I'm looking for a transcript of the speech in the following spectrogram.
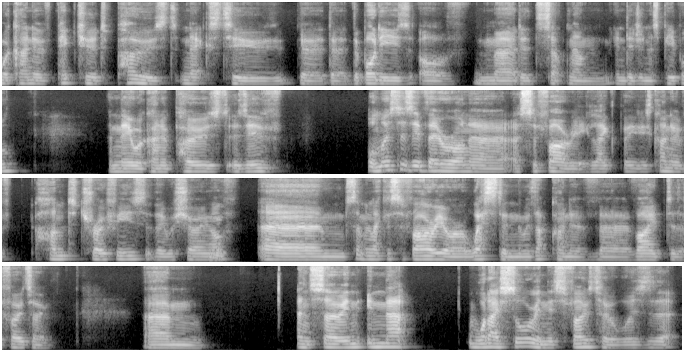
were kind of pictured posed next to the, the, the bodies of murdered Selknam indigenous people. And they were kind of posed as if almost as if they were on a, a safari, like these kind of hunt trophies that they were showing Mm. off. Um, something like a safari or a western. There was that kind of uh, vibe to the photo. Um, and so in in that, what I saw in this photo was that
